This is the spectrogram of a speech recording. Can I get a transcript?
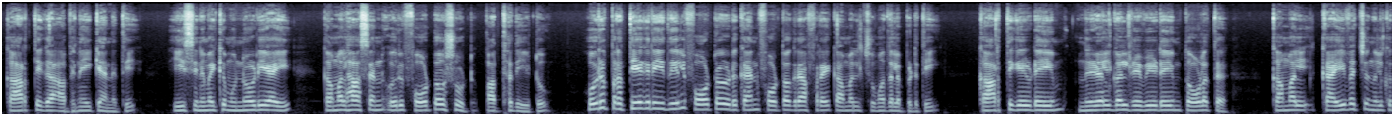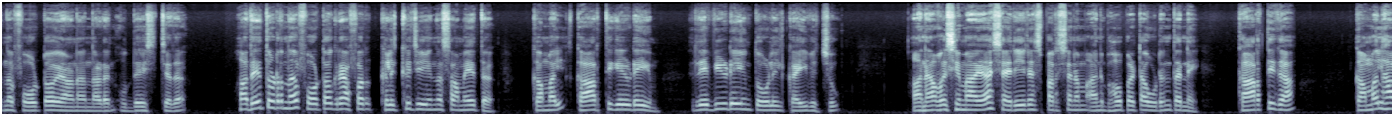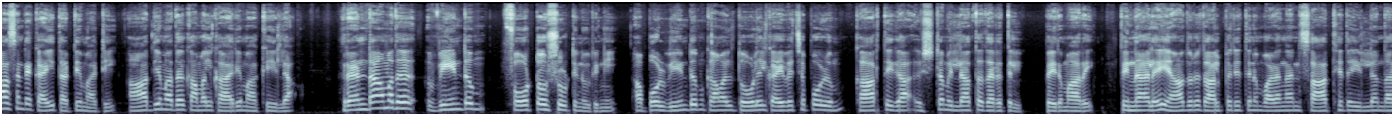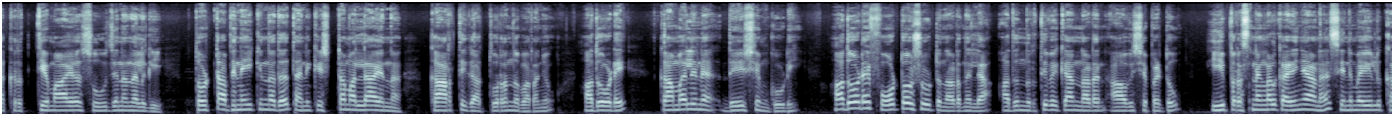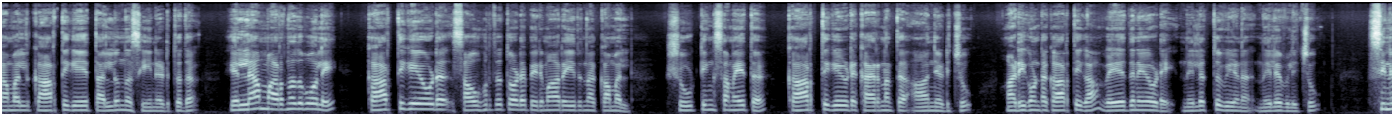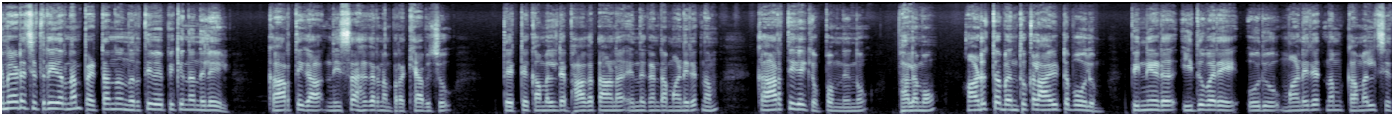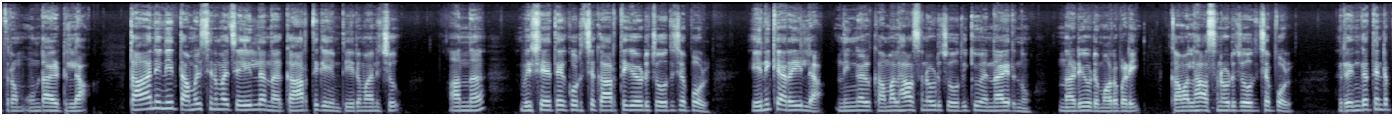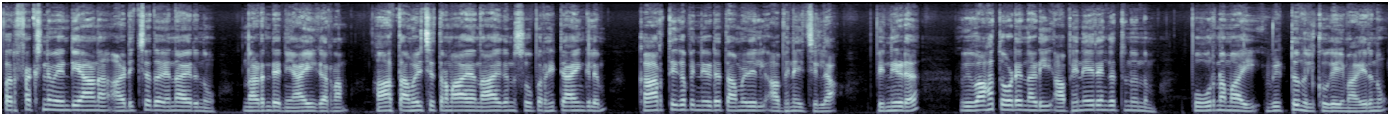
കാർത്തിക അഭിനയിക്കാനെത്തി. ഈ സിനിമയ്ക്ക് മുന്നോടിയായി കമൽഹാസൻ ഒരു ഫോട്ടോഷൂട്ട് പദ്ധതിയിട്ടു. ഒരു പ്രത്യേക രീതിയിൽ ഫോട്ടോ എടുക്കാൻ ഫോട്ടോഗ്രാഫറെ കമൽ ചുമതലപ്പെടുത്തി. കാർത്തികയുടെയും നിഴൽകൾ രവിയുടെയും തോളത്ത് കമൽ കൈവച്ചു നിൽക്കുന്ന ഫോട്ടോയാണ് നടൻ ഉദ്ദേശിച്ചത്. അതേ തുടർന്ന് ഫോട്ടോഗ്രാഫർ ക്ലിക്ക് ചെയ്യുന്ന സമയത്ത് കമൽ കാർത്തികയുടെയും രവിയുടെയും തോളിൽ കൈവച്ചു. അനാവശ്യമായ ശരീരസ്പർശനം അനുഭവപ്പെട്ട ഉടൻ തന്നെ കാർത്തിക കമൽഹാസന്റെ കൈ തട്ടിമാറ്റി. ആദ്യം അത് കമൽ കാര്യമാക്കിയില്ല. രണ്ടാമത് വീണ്ടും ഫോട്ടോഷൂട്ടിനൊരുങ്ങി. അപ്പോൾ വീണ്ടും കമൽ തോളിൽ കൈവച്ചപ്പോഴും കാർത്തിക ഇഷ്ടമില്ലാത്ത തരത്തിൽ പെരുമാറി. പിന്നാലെ യാതൊരു താല്പര്യത്തിനും വഴങ്ങാൻ സാധ്യതയില്ലെന്ന കൃത്യമായ സൂചന നൽകി. തൊട്ടഭിനയിക്കുന്നത് തനിക്കിഷ്ടമല്ല എന്ന് കാർത്തിക തുറന്നു പറഞ്ഞു. അതോടെ കമലിന് ദേഷ്യം കൂടി. അതോടെ ഫോട്ടോഷൂട്ട് നടന്നില്ല. അത് നിർത്തിവെക്കാൻ നടൻ ആവശ്യപ്പെട്ടു. ഈ പ്രശ്നങ്ങൾ കഴിഞ്ഞാണ് സിനിമയിൽ കമൽ കാർത്തികയെ തല്ലുന്ന സീൻ എടുത്തത്. എല്ലാം മറന്നതുപോലെ കാർത്തികയോട് സൗഹൃദത്തോടെ പെരുമാറിയിരുന്ന കമൽ ഷൂട്ടിംഗ് സമയത്ത് കാർത്തികയുടെ കരണത്ത് ആഞ്ഞടിച്ചു. അടികൊണ്ട കാർത്തിക വേദനയോടെ നിലത്തു വീണ് നിലവിളിച്ചു. സിനിമയുടെ ചിത്രീകരണം പെട്ടെന്ന് നിർത്തിവെപ്പിക്കുന്ന നിലയിൽ കാർത്തിക നിസ്സഹകരണം പ്രഖ്യാപിച്ചു. തെറ്റ് കമലിന്റെ ഭാഗത്താണ് എന്ന് കണ്ട മണിരത്നം കാർത്തികയ്ക്കൊപ്പം നിന്നു. ഫലമോ? അടുത്ത ബന്ധുക്കളായിട്ട് പോലും പിന്നീട് ഇതുവരെ ഒരു മണിരത്നം കമൽ ചിത്രം ഉണ്ടായിട്ടില്ല. താനിനി തമിഴ് സിനിമ ചെയ്യില്ലെന്ന് കാർത്തികയും തീരുമാനിച്ചു. അന്ന് വിഷയത്തെക്കുറിച്ച് കാർത്തികയോട് ചോദിച്ചപ്പോൾ എനിക്കറിയില്ല നിങ്ങൾ കമൽഹാസനോട് ചോദിക്കൂ എന്നായിരുന്നു നടിയുടെ മറുപടി. കമൽഹാസനോട് ചോദിച്ചപ്പോൾ രംഗത്തിന്റെ പെർഫെക്ഷന് വേണ്ടിയാണ് അടിച്ചത് എന്നായിരുന്നു നടന്റെ ന്യായീകരണം. ആ തമിഴ് ചിത്രമായ നായകൻ സൂപ്പർ ഹിറ്റായെങ്കിലും കാർത്തിക പിന്നീട് തമിഴിൽ അഭിനയിച്ചില്ല. പിന്നീട് വിവാഹത്തോടെ നടി അഭിനയരംഗത്തു നിന്നും പൂർണമായി വിട്ടുനിൽക്കുകയുമായിരുന്നു.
